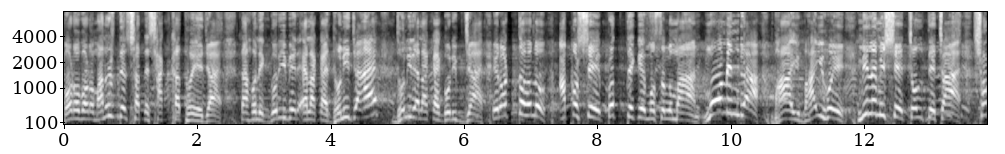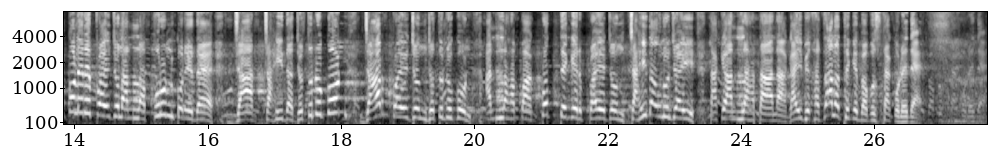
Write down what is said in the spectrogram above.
বড় বড় মানুষদের সাথে সাক্ষাৎ হয়ে যায়। তাহলে গরিবের এলাকায় ধনী যায়, ধনীর এলাকায় গরিব যায়। এর অর্থ হলো আপসে প্রত্যেকে মুসলমান, মমিনরা ভাই ভাই হয়ে মিলেমিশে চলতে চায়। সকলের প্রয়োজন আল্লাহ পূরণ করে দেয়। যার চাহিদা যতটুকুন, যার প্রয়োজন যতটুকুন, আল্লাহ পাক প্রত্যেকের প্রয়োজন চাহিদা অনুযায়ী তাকে আল্লাহ তাআলা গাইবে খাজানা থেকে ব্যবস্থা করে দেয় করে দেয়।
